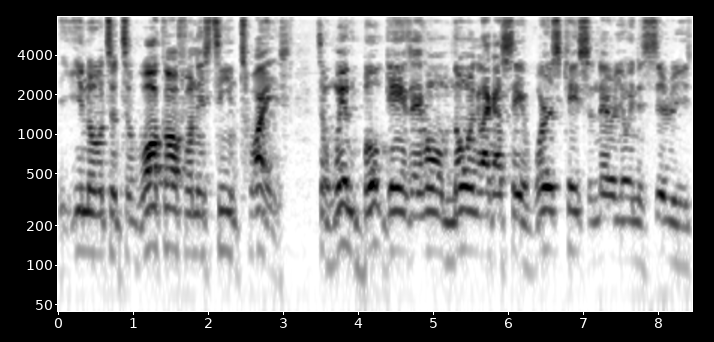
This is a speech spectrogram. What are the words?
you know, to to walk off on this team twice, to win both games at home, knowing, like I said, worst case scenario in the series,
